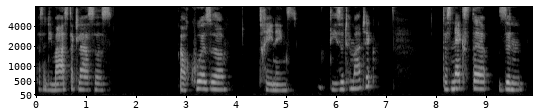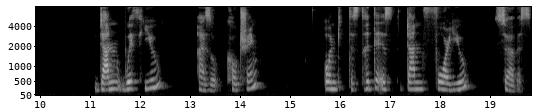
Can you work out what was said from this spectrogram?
Das sind die Masterclasses, auch Kurse, Trainings, diese Thematik. Das nächste sind Done with You, also Coaching. Und das dritte ist Done for You, Service.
